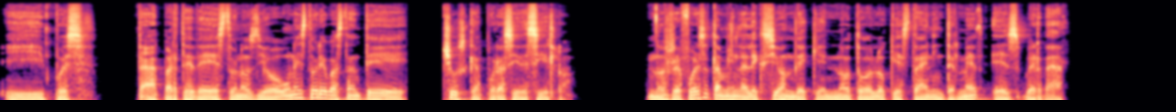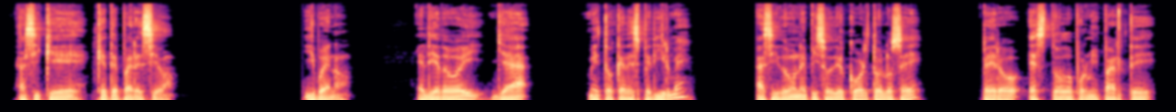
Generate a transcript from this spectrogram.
y pues aparte de esto nos dio una historia bastante chusca, por así decirlo. Nos refuerza también la lección de que no todo lo que está en Internet es verdad. Así que, ¿qué te pareció? Y bueno, el día de hoy ya me toca despedirme. Ha sido un episodio corto, lo sé, pero es todo por mi parte,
